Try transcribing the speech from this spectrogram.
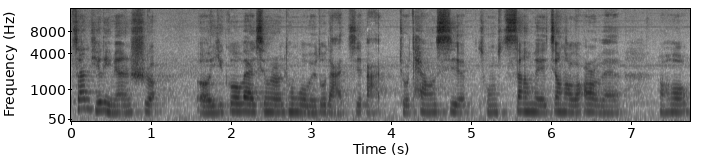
三体》里面是，呃，一个外星人通过维度打击把就是太阳系从三维降到了二维，然后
